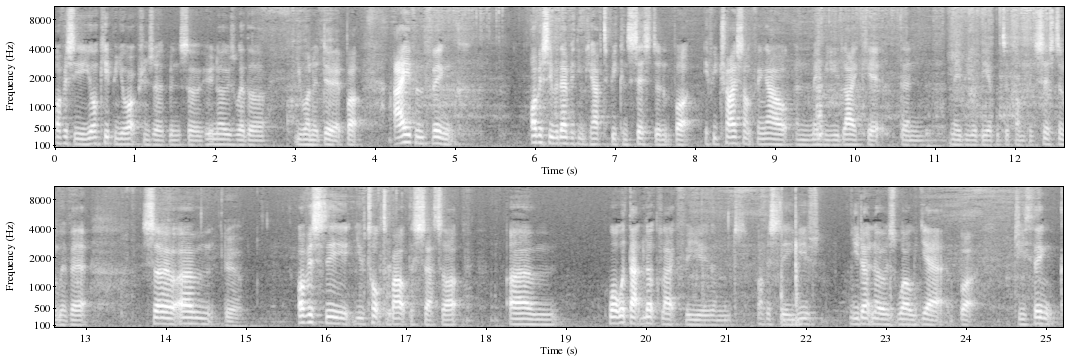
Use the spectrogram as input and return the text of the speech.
obviously you're keeping your options open. So who knows whether you want to do it? But I even think obviously with everything you have to be consistent. But if you try something out and maybe you like it, then maybe you'll be able to become consistent with it. So um, Yeah. obviously you talked about the setup. Um, what would that look like for you? And obviously you you don't know as well yet, but do you think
